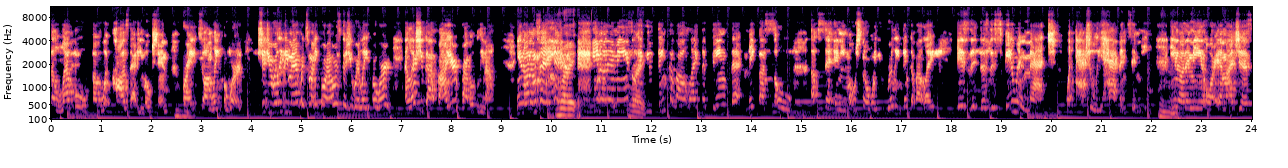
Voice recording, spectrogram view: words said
the level of what caused that emotion, mm-hmm. right? So I'm late for work. Should you really be mad for 24 hours because you were late for work? Unless you got fired, probably not. You know what I'm saying? Right. you know what I mean? So right. if you think about like the things that make us so upset and emotional, when you really think about like is this, does this feeling match what actually happened to me? Mm-hmm. You know what I mean? Or am I just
